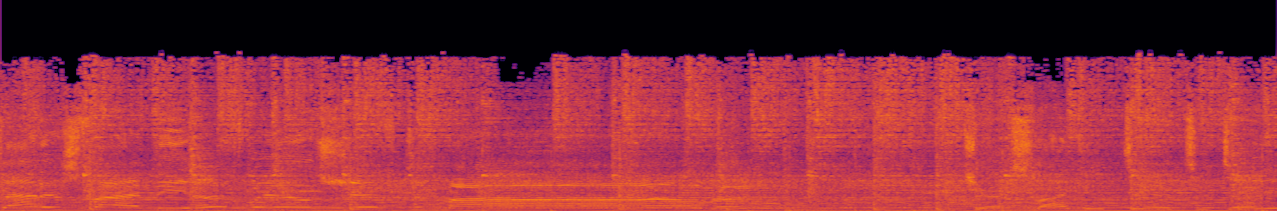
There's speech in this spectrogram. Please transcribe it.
satisfied the earth will shift tomorrow Just like it did today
